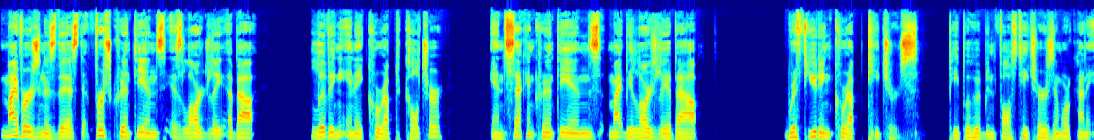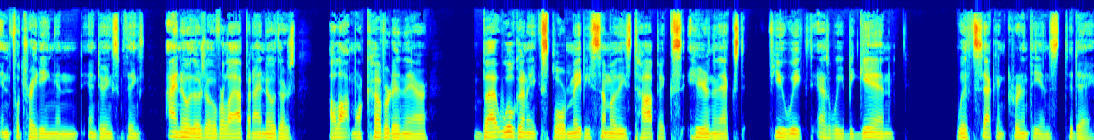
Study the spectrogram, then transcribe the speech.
my version is this that First Corinthians is largely about living in a corrupt culture, and Second Corinthians might be largely about refuting corrupt teachers, people who have been false teachers and were kind of infiltrating and, and doing some things. I know there's overlap, and I know there's a lot more covered in there. But we're going to explore maybe some of these topics here in the next few weeks as we begin with Second Corinthians today.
